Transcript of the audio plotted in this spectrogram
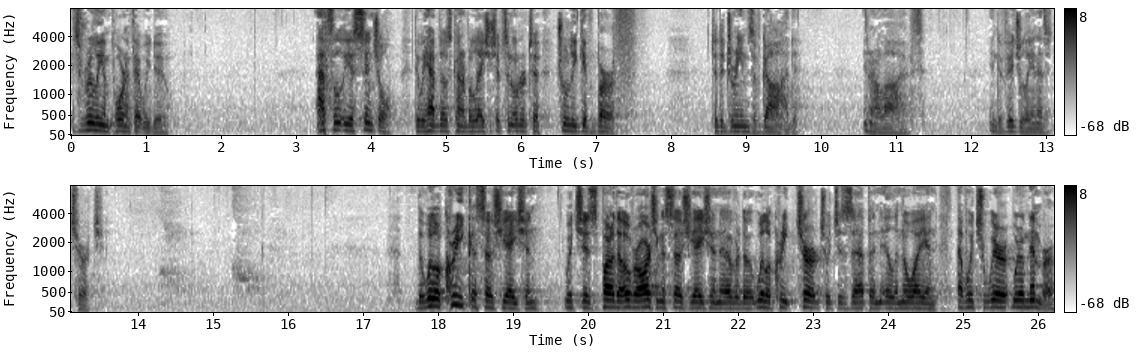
It's really important that we do. Absolutely essential that we have those kind of relationships in order to truly give birth to the dreams of God in our lives individually and as a church. The Willow Creek Association, which is part of the overarching association over the Willow Creek Church, which is up in Illinois and of which we're, we're a member,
